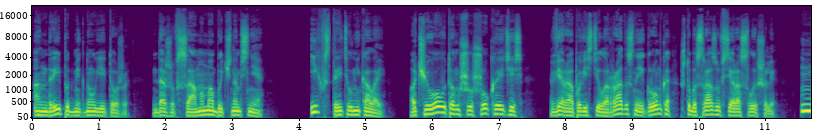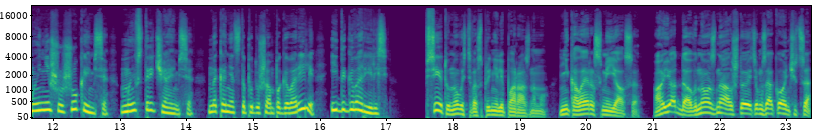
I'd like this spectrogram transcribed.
Андрей подмигнул ей тоже, даже в самом обычном сне. Их встретил Николай. «А чего вы там шушукаетесь?» Вера оповестила радостно и громко, чтобы сразу все расслышали. «Мы не шушукаемся, мы встречаемся. Наконец-то по душам поговорили и договорились». Все эту новость восприняли по-разному. Николай рассмеялся. «А я давно знал, что этим закончится.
